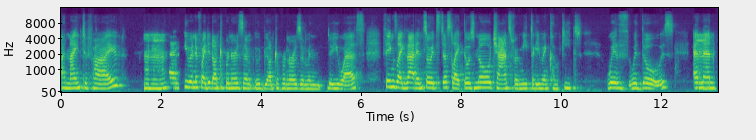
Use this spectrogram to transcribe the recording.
a nine to five Mm-hmm. And even if I did entrepreneurism, it would be entrepreneurism in the US, things like that. And so it's just like there was no chance for me to even compete with with those. And mm. then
